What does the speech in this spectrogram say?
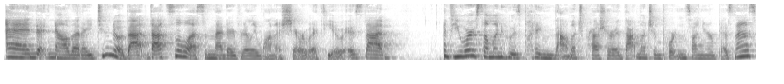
And now that I do know that, that's the lesson that I really want to share with you is that if you are someone who is putting that much pressure, that much importance on your business,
